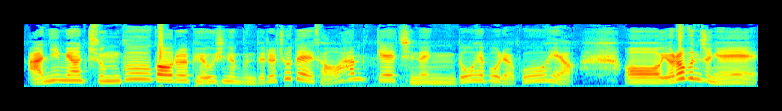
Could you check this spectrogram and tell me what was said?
아니면 중국어를 배우시는 분들을 초대해서 함께 진행도 해보려고 해요. 어, 여러분 중에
